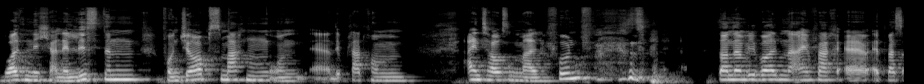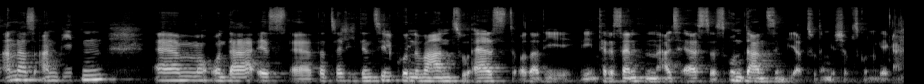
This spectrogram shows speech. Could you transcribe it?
wollten nicht eine Listen von Jobs machen und äh, die Plattform 1000 mal 5, sondern wir wollten einfach äh, etwas anders anbieten, ähm, und da ist äh, tatsächlich den Zielkunde waren zuerst oder die, die Interessenten als erstes und dann sind wir zu den Geschäftskunden gegangen.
